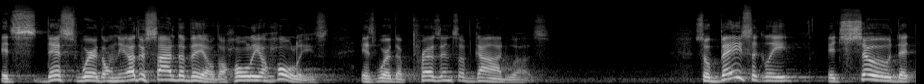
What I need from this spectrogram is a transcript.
It's this where, on the other side of the veil, the Holy of Holies, is where the presence of God was. So basically, it showed that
